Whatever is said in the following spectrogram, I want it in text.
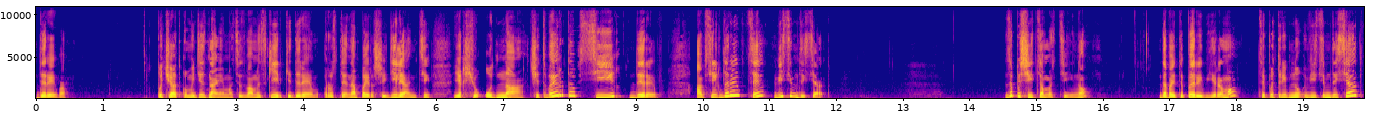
дерева. Спочатку ми дізнаємося з вами, скільки дерев росте на першій ділянці, якщо одна четверта всіх дерев. А всіх дерев це 80. Запишіть самостійно. Давайте перевіримо. Це потрібно 80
